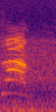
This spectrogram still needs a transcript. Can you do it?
назад!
